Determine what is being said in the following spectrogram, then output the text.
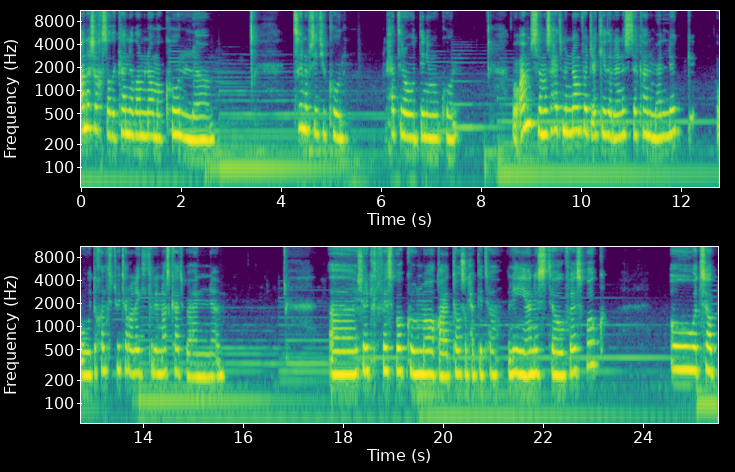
أنا شخص إذا كان نظام نومه cool تصير نفسيتي cool حتى لو الدنيا مو cool وأمس لما صحيت من النوم فجأة كذا ال Insta كان معلق ودخلت تويتر ألاقي كل الناس كاتبة عن آه شركة الفيسبوك والمواقع التواصل حقتها اللي هي Insta وفيسبوك وواتساب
